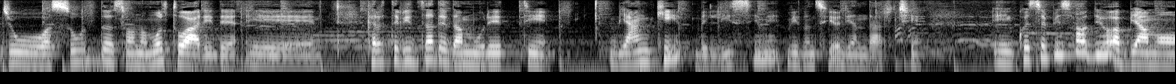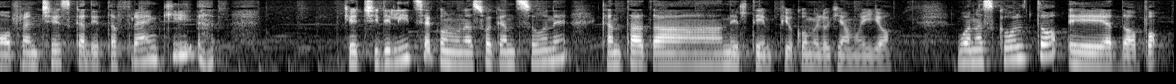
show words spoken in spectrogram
giù a sud sono molto aride e caratterizzate da muretti bianchi, bellissimi, vi consiglio di andarci. E in questo episodio abbiamo Francesca detta Frankie che ci delizia con una sua canzone cantata nel tempio, come lo chiamo io. Buon ascolto e a dopo.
